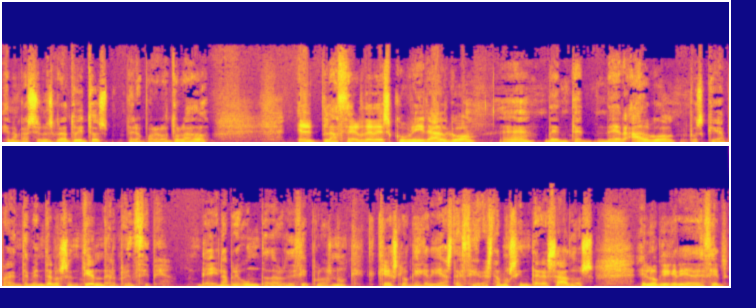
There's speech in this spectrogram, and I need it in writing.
en ocasiones gratuitos, pero por el otro lado, el placer de descubrir algo, ¿eh? de entender algo, pues que aparentemente no se entiende al principio. De ahí la pregunta de los discípulos, ¿no? ¿Qué, es lo que querías decir? Estamos interesados en lo que quería decir.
